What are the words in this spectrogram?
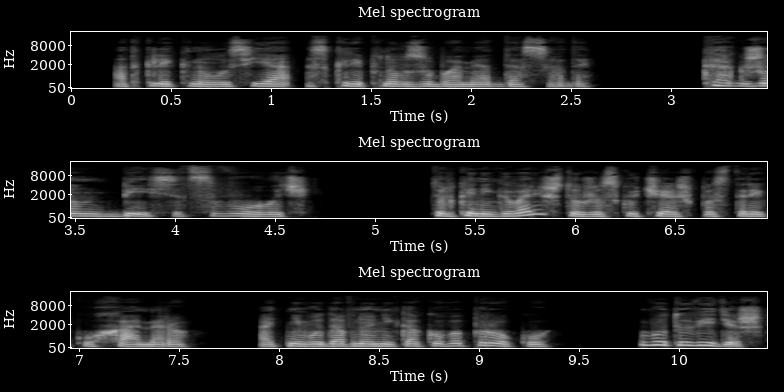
— откликнулась я, скрипнув зубами от досады. «Как же он бесит, сволочь! Только не говори, что уже скучаешь по старику Хаммеру. От него давно никакого проку. Вот увидишь,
